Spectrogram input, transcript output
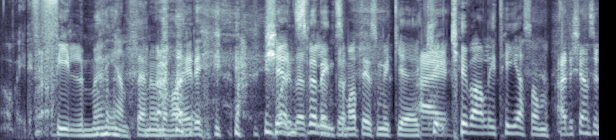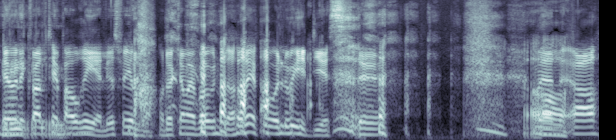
Ja, vad är det för filmer egentligen undrar man? Det känns väl inte som att det är så mycket Nej. kvalitet som... Ja, det känns ju dålig kvalitet på Aurelius filmer och då kan man ju bara undra hur det är på Luigis. Det, men Ja.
